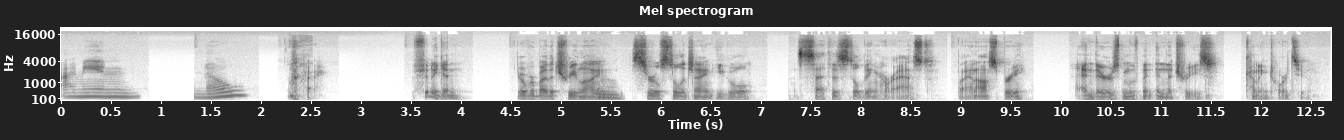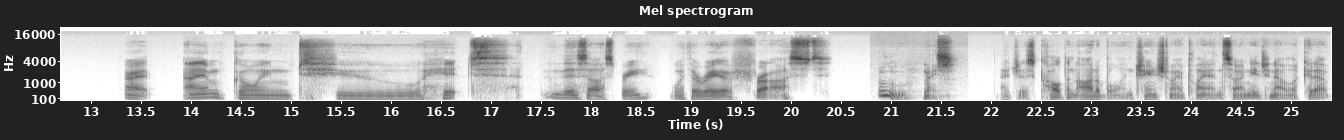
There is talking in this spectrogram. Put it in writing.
I mean, no. Okay. Finnegan, you're over by the tree line. Mm. Cyril's still a giant eagle. Seth is still being harassed by an osprey. And there's movement in the trees coming towards you. All right, I am going to hit this osprey with a ray of frost. Ooh, nice. I just called an audible and changed my plan, so I need to now look it up.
